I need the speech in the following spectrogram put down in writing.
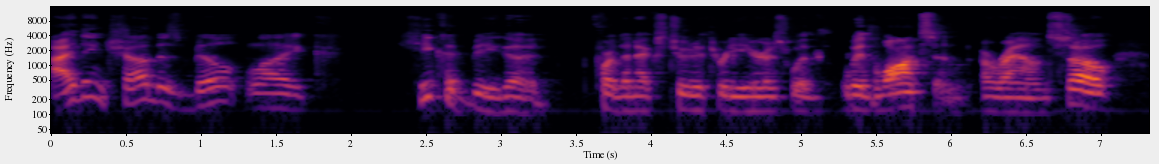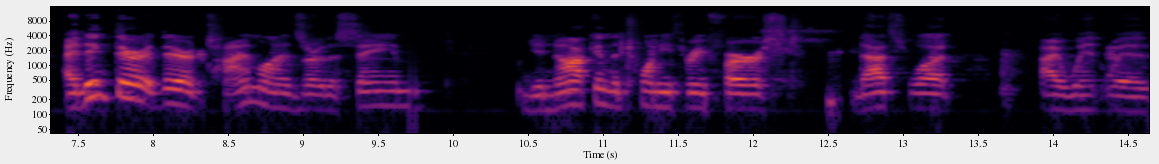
I think Chubb is built like he could be good for the next two to three years with with Watson around. So I think their their timelines are the same. You knock in the 23 first. That's what I went with.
